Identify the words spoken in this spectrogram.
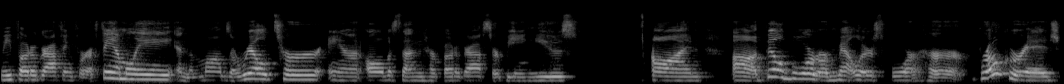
me photographing for a family and the mom's a realtor and all of a sudden her photographs are being used on a billboard or mailers for her brokerage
